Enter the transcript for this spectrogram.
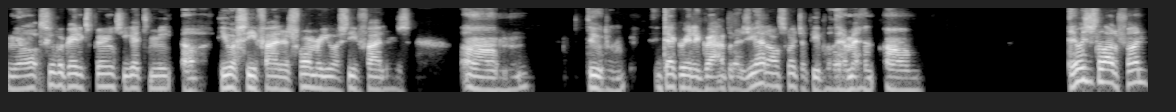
You know, super great experience. You get to meet uh, UFC fighters, former UFC fighters, um, dude, decorated grapplers. You had all sorts of people there, man. Um, and it was just a lot of fun.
